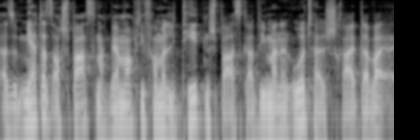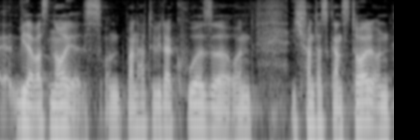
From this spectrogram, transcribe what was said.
also mir hat das auch Spaß gemacht. Wir haben auch die Formalitäten Spaß gehabt, wie man ein Urteil schreibt. Da war wieder was Neues und man hatte wieder Kurse und ich fand das ganz toll. Und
